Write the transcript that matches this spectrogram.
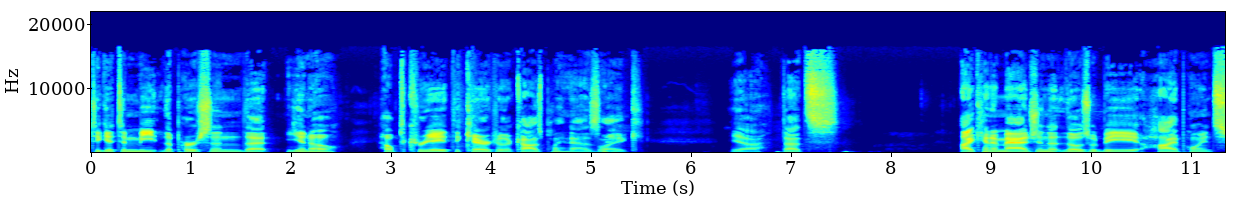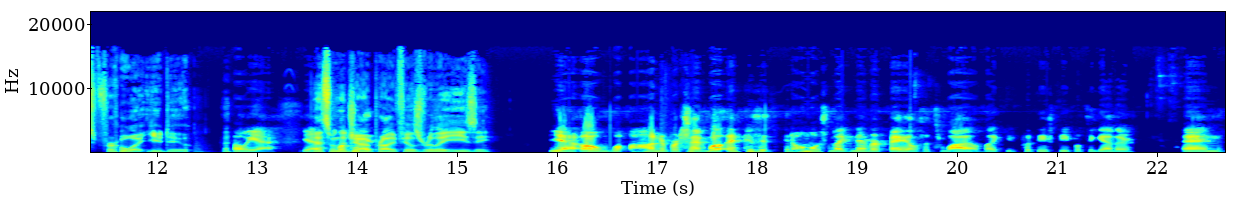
to get to meet the person that, you know, helped create the character they're cosplaying as. Mm-hmm. Like, yeah, that's, I can imagine that those would be high points for what you do. Oh yeah, yeah. That's when What the job it- probably feels really easy. Yeah. Oh, well, hundred percent. Well, because it, it almost like never fails. It's wild. Like you put these people together, and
